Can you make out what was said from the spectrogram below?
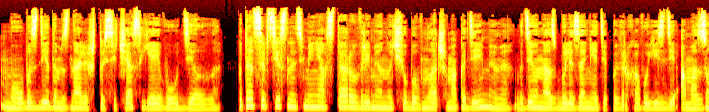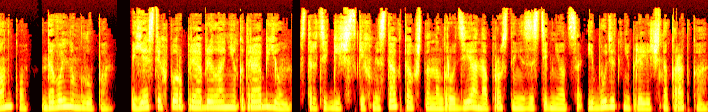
Мы оба с дедом знали, что сейчас я его уделала. Пытаться втиснуть меня в старую времен учебы в младшем академиуме, где у нас были занятия по верховой езде амазонку, довольно глупо. Я с тех пор приобрела некоторый объем в стратегических местах, так что на груди она просто не застегнется и будет неприлично коротка.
